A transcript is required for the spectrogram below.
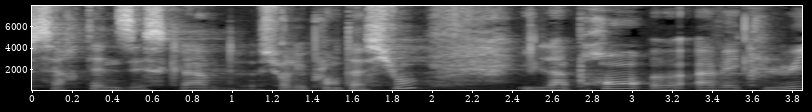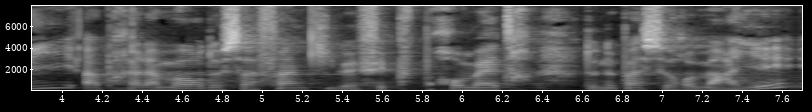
certaines esclaves sur les plantations. Il la prend avec lui après la mort de sa femme qui lui a fait promettre de ne pas se remarier.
